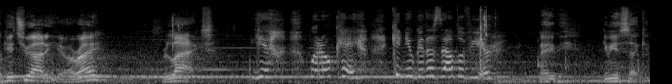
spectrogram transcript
I'll get you out of here, all right? Relax. Yeah, we're okay. Can you get us out of here? Maybe. Give me a second.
